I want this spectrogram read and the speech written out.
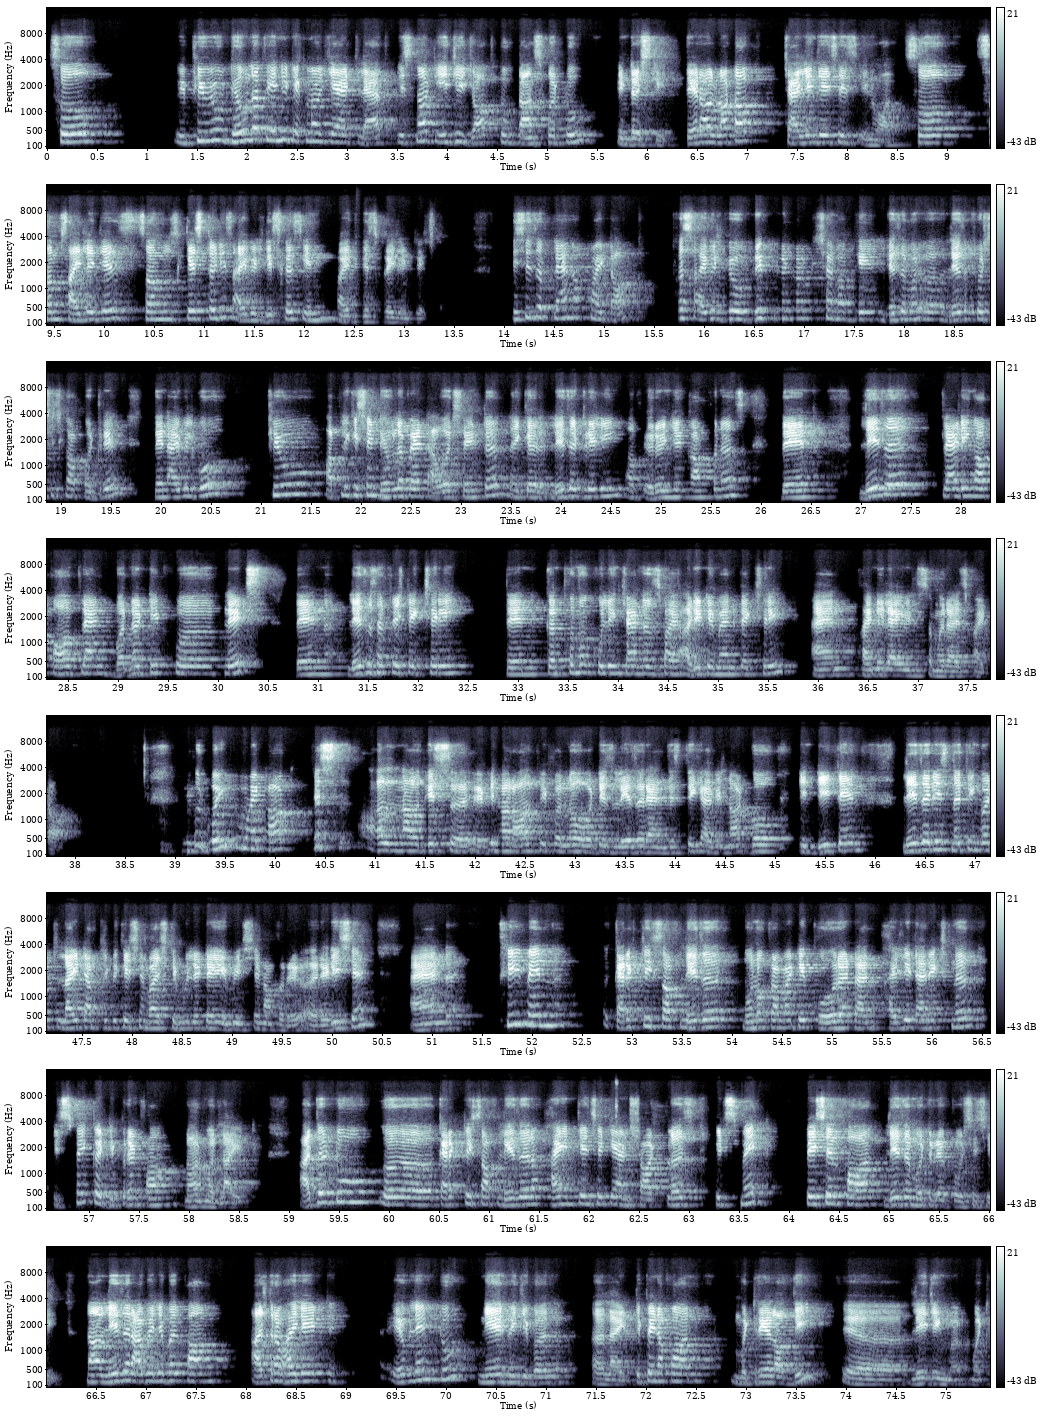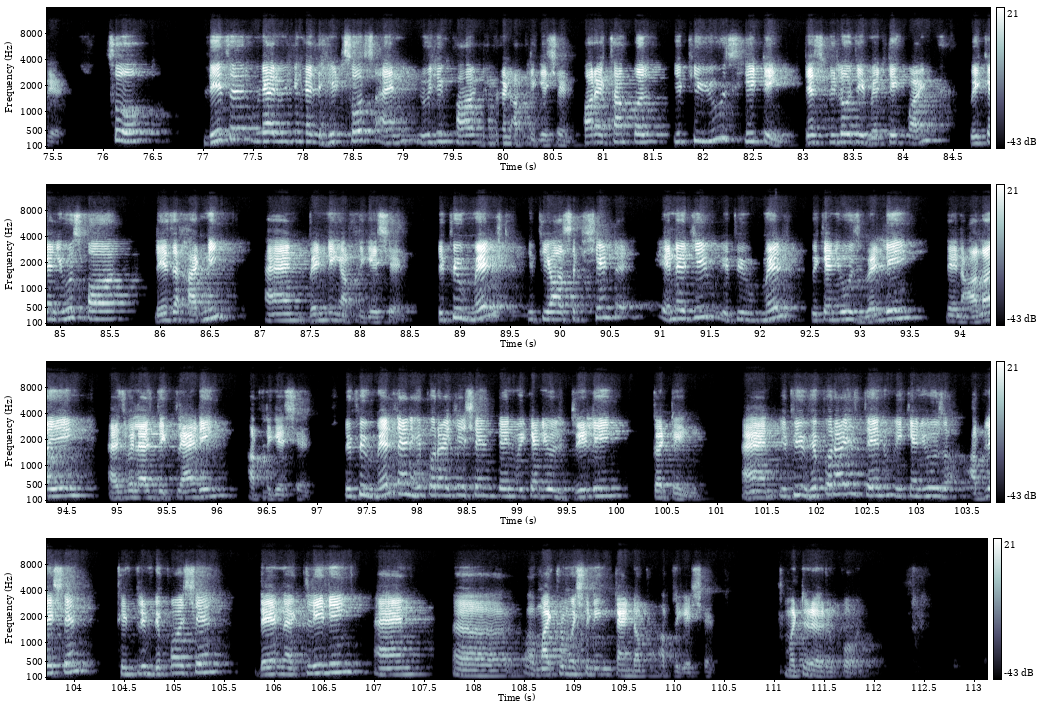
So if you develop any technology at lab, it's not easy job to transfer to industry. There are a lot of challenges is involved. So some challenges, some case studies I will discuss in my this presentation. This is the plan of my talk. First, I will give a brief introduction of the laser, uh, laser processing of material. Then I will go few application developed at our center, like a laser drilling of aero components, then laser cladding of power plant burner tip uh, plates, then laser surface texturing, then conformal cooling channels by additive manufacturing, and finally I will summarize my talk. Before going to my talk, just all now this uh, webinar, all people know what is laser and this thing. I will not go in detail. Laser is nothing but light amplification by stimulated emission of uh, radiation. And three main characteristics of laser, monochromatic, coherent, and highly directional. It's make a different from normal light. Other two uh, characteristics of laser, high intensity and short pulse, it's make special for laser material processing. Now, laser available from ultraviolet wavelength to near visible uh, light, depend upon material of the uh, lasing material. So laser we are using as a heat source and using for different application. For example, if you use heating just below the melting point, we can use for laser hardening and bending application. If you melt, if you have sufficient energy, if you melt, we can use welding, then alloying, as well as the cladding application. If you melt and vaporization, then we can use drilling, cutting. And if you vaporize, then we can use ablation, thin film deposition, then cleaning and uh, micro machining kind of application, material report.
